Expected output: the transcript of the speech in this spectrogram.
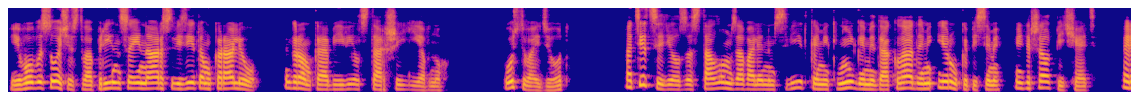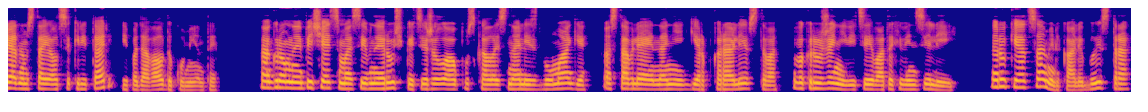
«Его высочество, принц Эйнар с визитом к королю», – громко объявил старший евнух. «Пусть войдет», Отец сидел за столом, заваленным свитками, книгами, докладами и рукописями, и держал печать. Рядом стоял секретарь и подавал документы. Огромная печать с массивной ручкой тяжело опускалась на лист бумаги, оставляя на ней герб королевства в окружении витиеватых вензелей. Руки отца мелькали быстро,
